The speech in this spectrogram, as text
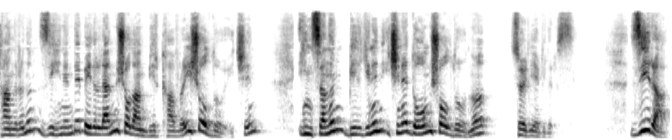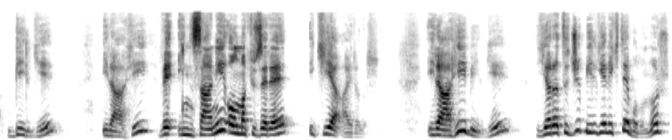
Tanrı'nın zihninde belirlenmiş olan bir kavrayış olduğu için insanın bilginin içine doğmuş olduğunu söyleyebiliriz. Zira bilgi ilahi ve insani olmak üzere ikiye ayrılır. İlahi bilgi yaratıcı bilgelikte bulunur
